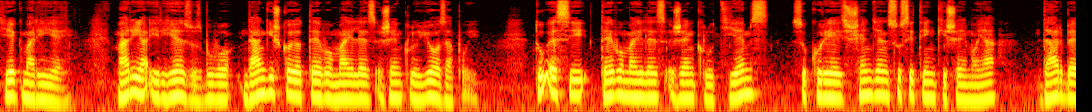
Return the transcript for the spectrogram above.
tiek Marijai. Marija ir Jėzus buvo dangiškojo tėvo meilės ženklų Jozapui. Tu esi tėvo meilės ženklų tiems, su kuriais šiandien susitinki šeimoje, darbe,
